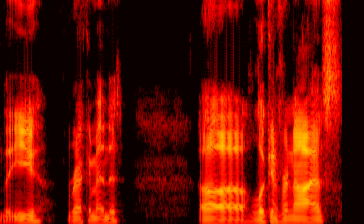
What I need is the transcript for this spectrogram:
that you recommended. Uh Looking for Knives.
